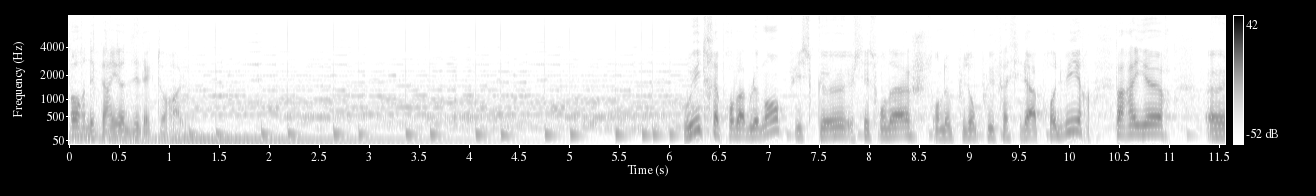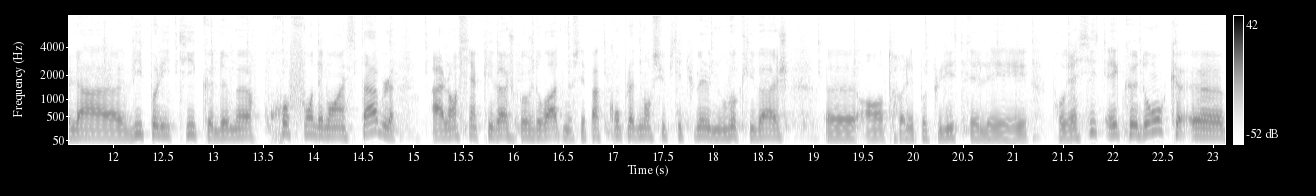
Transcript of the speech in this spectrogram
hors des périodes électorales. Oui, très probablement, puisque ces sondages sont de plus en plus faciles à produire. Par ailleurs, euh, la vie politique demeure profondément instable à l'ancien clivage gauche-droite ne s'est pas complètement substitué le nouveau clivage euh, entre les populistes et les progressistes, et que donc euh,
